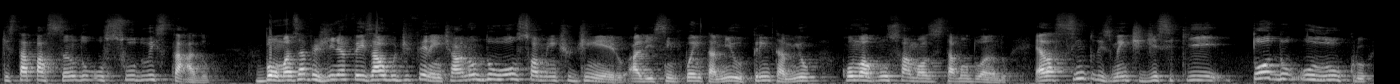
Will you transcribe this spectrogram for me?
que está passando o sul do estado. Bom, mas a Virgínia fez algo diferente. Ela não doou somente o dinheiro, ali 50 mil, 30 mil, como alguns famosos estavam doando. Ela simplesmente disse que todo o lucro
